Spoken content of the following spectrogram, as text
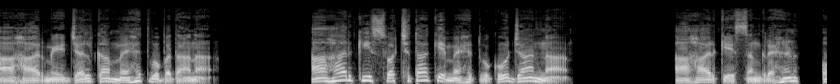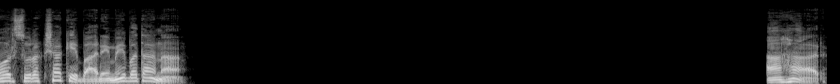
आहार में जल का महत्व बताना। आहार की स्वच्छता के महत्व को जानना। आहार के संग्रहण और सुरक्षा के बारे में बताना। आहार।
